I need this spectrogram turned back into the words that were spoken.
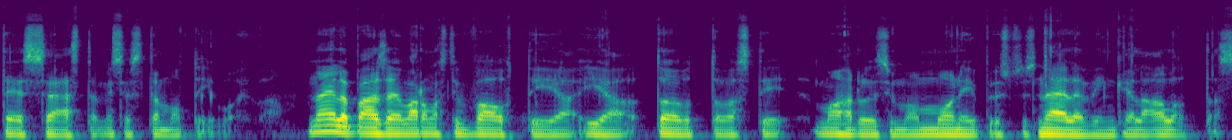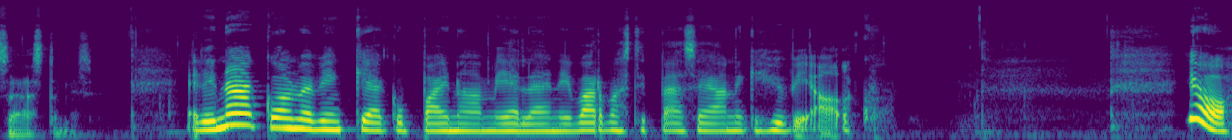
tee säästämisestä motivoivaa. Näillä pääsee varmasti vauhtiin ja, ja toivottavasti mahdollisimman moni pystyisi näillä vinkkeillä aloittaa säästämisen. Eli nämä kolme vinkkiä, kun painaa mieleen, niin varmasti pääsee ainakin hyvin alkuun. Joo,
